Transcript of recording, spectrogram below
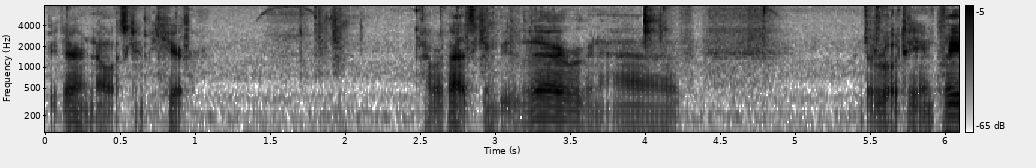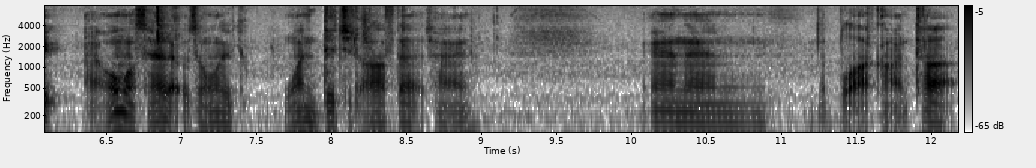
be there. No, it's to be here. Hover pad's to be there. We're to have the rotating plate. I almost had it. Was only one digit off that time. And then the block on top.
